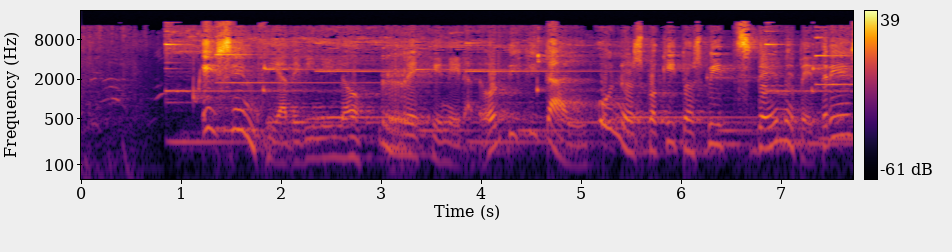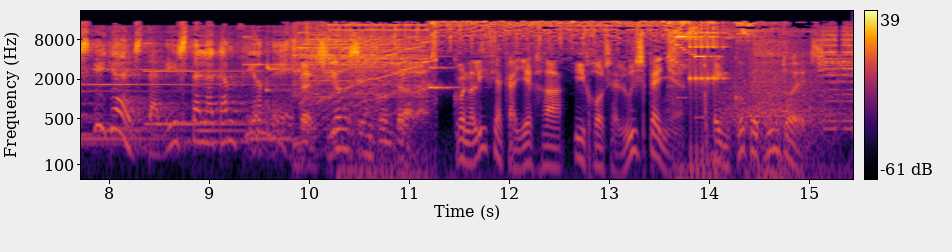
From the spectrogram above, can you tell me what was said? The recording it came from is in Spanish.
Esencia de vinilo, regenerador digital, unos poquitos bits de MP3 y ya está lista la canción de... Versiones encontradas. Con Alicia Calleja y José Luis Peña. En cope.es.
